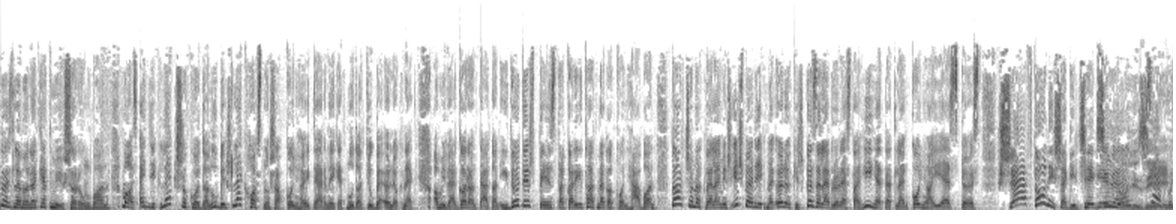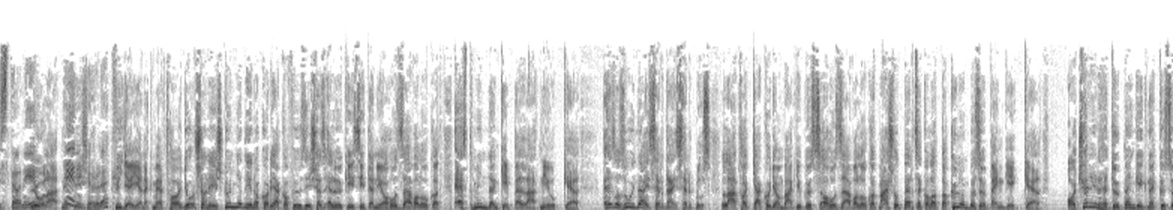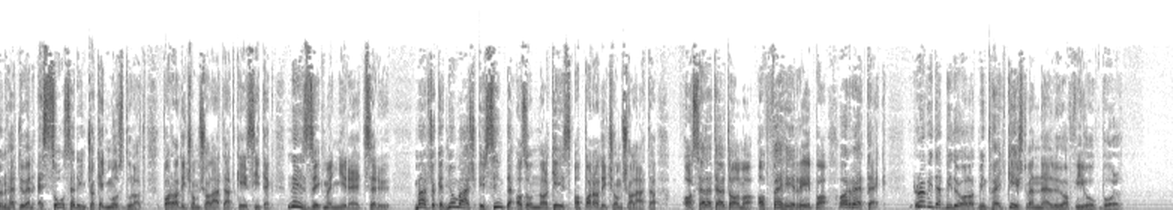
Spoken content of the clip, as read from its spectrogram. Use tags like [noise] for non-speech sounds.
Üdvözlöm Önöket műsorunkban! Ma az egyik legsokoldalúbb és leghasznosabb konyhai terméket mutatjuk be Önöknek, amivel garantáltan időt és pénzt takaríthat meg a konyhában. Tartsanak velem, és ismerjék meg Önök is közelebbről ezt a hihetetlen konyhai eszközt. Chef Tony segítségével! Szia, Lizzy! Szervusz, Tony! Jó látni Én téged. is örülök. Figyeljenek, mert ha gyorsan és könnyedén akarják a főzéshez előkészíteni a hozzávalókat, ezt mindenképpen látniuk kell. Ez az új Dicer Dicer Plus. Láthatják, hogyan vágjuk össze a hozzávalókat másodpercek alatt a különböző pengékkel. A cserélhető pengéknek köszönhetően ez szó szerint csak egy mozdulat. Paradicsom salátát készítek. Nézzék, mennyire egyszerű. Már csak egy nyomás, és szinte azonnal kész a paradicsom saláta. A szeletelt alma, a fehér répa, a retek. Rövidebb idő alatt, mintha egy kést venne elő a fiókból.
